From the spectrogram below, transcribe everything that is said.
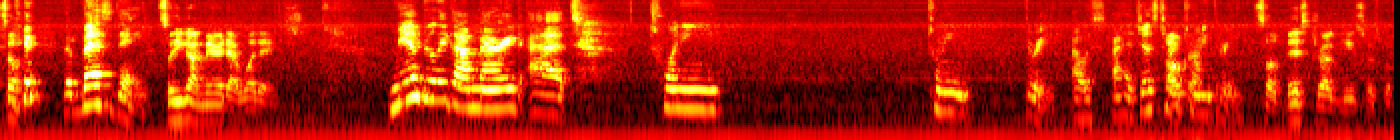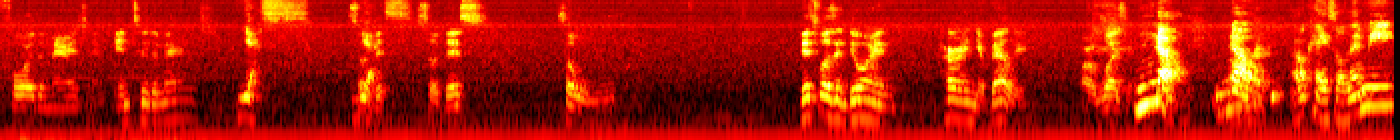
So, the best day. so you got married at what age? Me and Billy got married at 20, 23. I was I had just turned Okay. 23. So this drug use was before the marriage and into the marriage. Yes. So yes. This, so this, so this wasn't during her in your belly, or was it? No, no. Okay. Okay, so let me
